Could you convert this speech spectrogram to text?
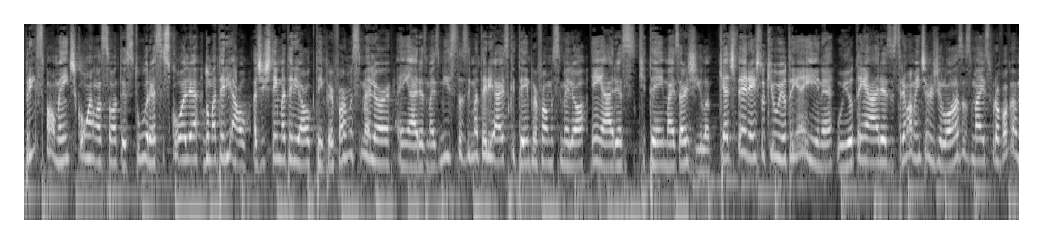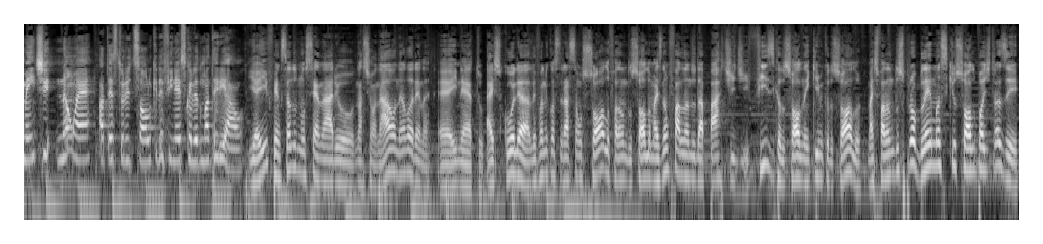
principalmente com relação à textura, essa escolha do material. A gente tem material que tem performance melhor em áreas mais mistas e materiais que tem performance melhor em áreas que tem mais argila. Que é diferente do que o Will tem aí, né? O Will tem áreas extremamente argilosas, mas provavelmente não é a textura de solo que define a escolha do material. E aí, pensando no cenário nacional, né, Lorena é, e Neto, a escolha, levando em consideração o solo, falando do solo, mas não falando da parte de física do solo, nem química do solo, mas falando dos problemas que o solo pode trazer.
